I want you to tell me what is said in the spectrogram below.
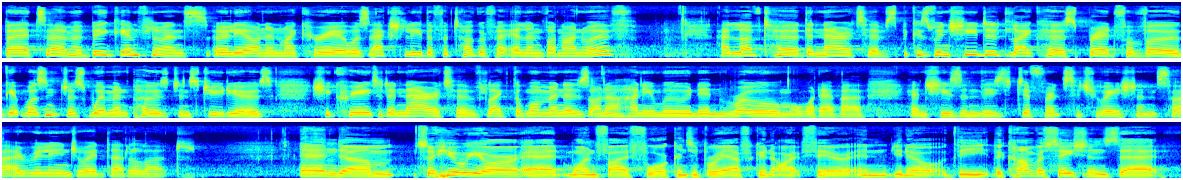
But um, a big influence early on in my career was actually the photographer Ellen von Unwerth. I loved her, the narratives, because when she did like her spread for Vogue, it wasn't just women posed in studios. She created a narrative, like the woman is on a honeymoon in Rome or whatever, and she's in these different situations. So I really enjoyed that a lot. And um, so here we are at 154 Contemporary African Art Fair, and you know the the conversations that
